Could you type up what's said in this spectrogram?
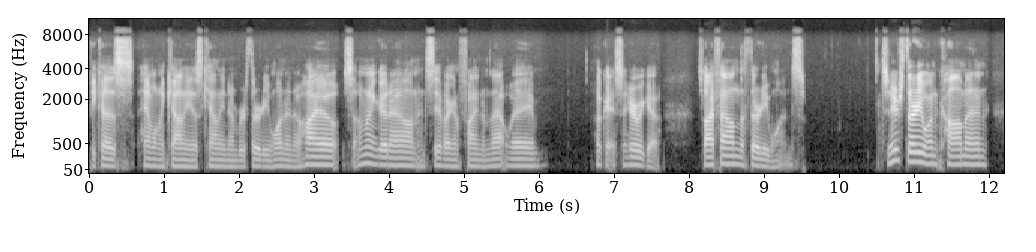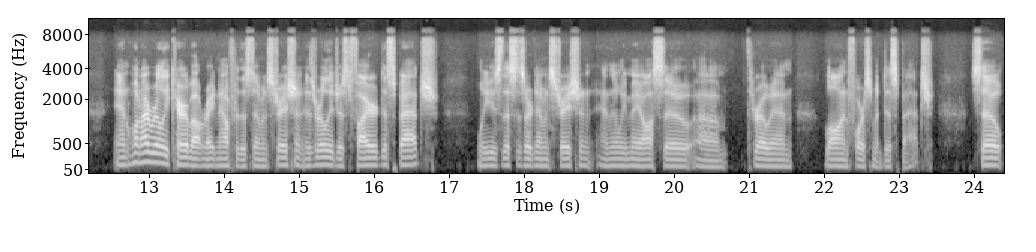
because Hamilton County is county number 31 in Ohio. So I'm going to go down and see if I can find them that way. Okay, so here we go. So I found the 31s. So here's 31 common. And what I really care about right now for this demonstration is really just fire dispatch. We'll use this as our demonstration, and then we may also um, throw in law enforcement dispatch. So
